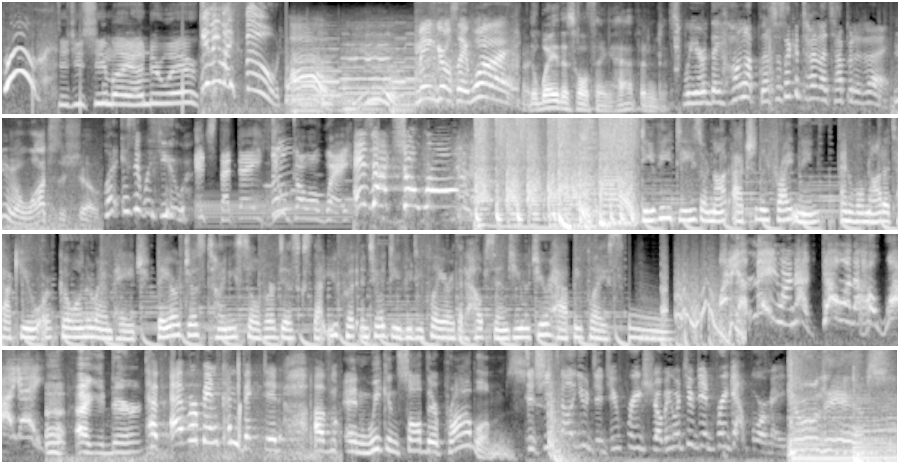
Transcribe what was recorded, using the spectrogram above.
Did you see my underwear? Girl say what? the way this whole thing happened. It's weird. They hung up. That's the second time that's happened today. You didn't even watch the show. What is it with you? It's the day you go away. Is that so wrong? DVDs are not actually frightening and will not attack you or go on a rampage. They are just tiny silver discs that you put into a DVD player that helps send you to your happy place. What do you mean we're not going to Hawaii? Uh, how you doing? Have ever been convicted of And we can solve their problems. Did she tell you? Did you freak? Show me what you did. Freak out for me. Your lips.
